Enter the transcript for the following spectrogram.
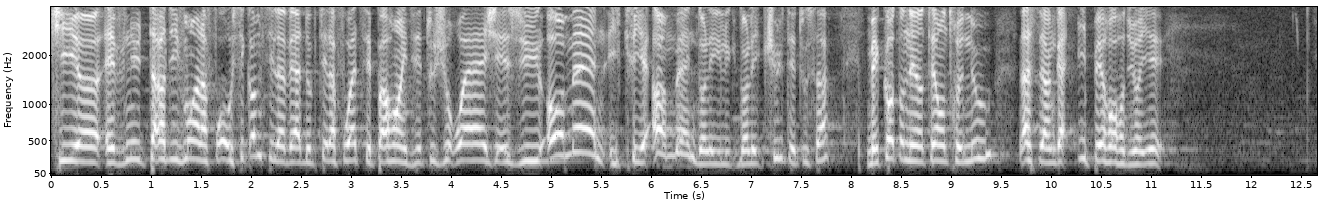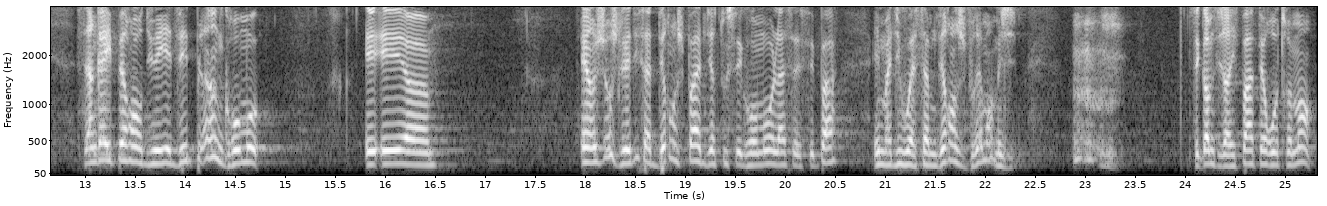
qui euh, est venu tardivement à la foi, où c'est comme s'il avait adopté la foi de ses parents. Il disait toujours, ouais, Jésus, Amen. Il criait Amen dans les, cultes et tout ça. Mais quand on était entre nous, là, c'est un gars hyper ordurier. C'est un gars hyper ordurier, il disait plein de gros mots. Et, et, euh, et un jour, je lui ai dit, ça te dérange pas de dire tous ces gros mots là, c'est pas il m'a dit, ouais, ça me dérange vraiment, mais c'est comme si j'arrive pas à faire autrement.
